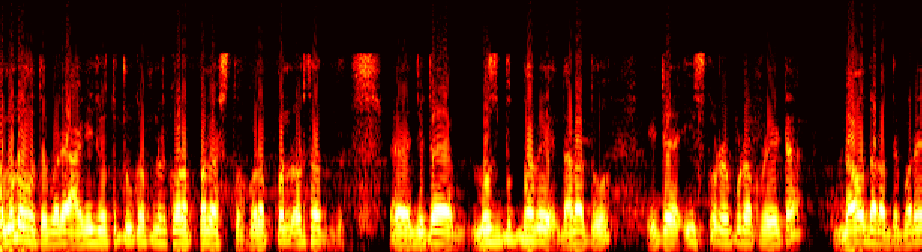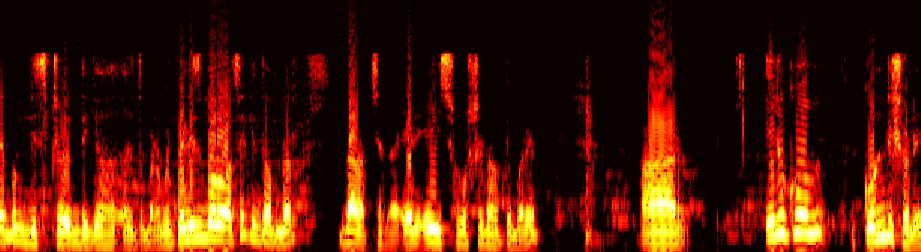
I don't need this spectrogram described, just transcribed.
এমনও হতে পারে, আগে যতটুকু আপনার করাপ্পান আসতো, করাপ্পান অর্থাৎ যেটা মজবুত ভাবে দাঁড়াতো, এটা ইউজ করার পর আপনার এটা নাও দাঁড়াতে পারে এবং ডিস্ট্রয়ের দিকে হতে পারে। আপনার পেনিস বড় আছে, কিন্তু আপনার দাঁড়াচ্ছে না, এর এই সমস্যাটা হতে পারে। আর এরকম কন্ডিশনে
